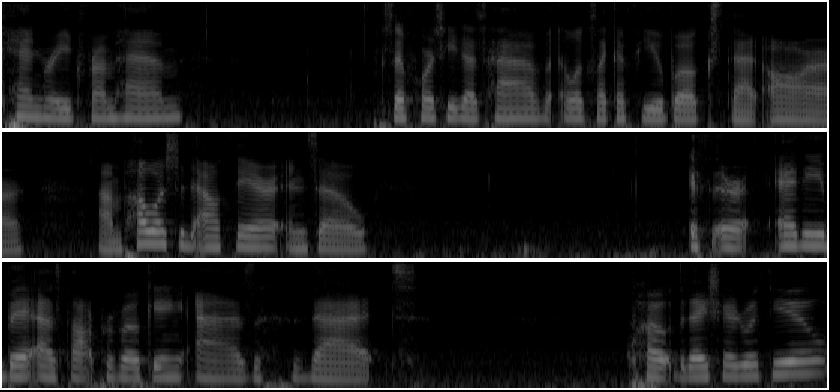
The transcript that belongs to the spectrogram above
can read from him so, of course, he does have, it looks like a few books that are um, published out there. And so, if they're any bit as thought provoking as that quote that I shared with you,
